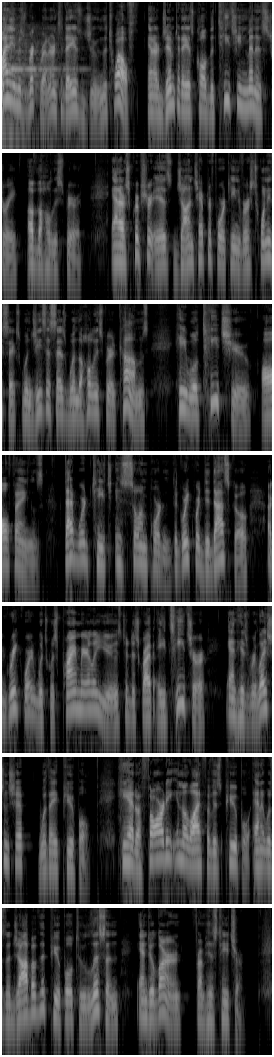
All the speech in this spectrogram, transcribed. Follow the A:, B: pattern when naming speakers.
A: My name is Rick Renner, and today is June the 12th. And our gem today is called the Teaching Ministry of the Holy Spirit. And our scripture is John chapter 14, verse 26, when Jesus says, When the Holy Spirit comes, he will teach you all things. That word teach is so important. The Greek word didasko, a Greek word which was primarily used to describe a teacher and his relationship with a pupil. He had authority in the life of his pupil, and it was the job of the pupil to listen and to learn from his teacher.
